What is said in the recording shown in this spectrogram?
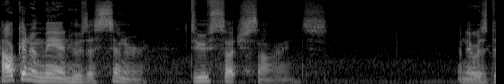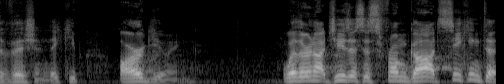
How can a man who's a sinner do such signs? And there was division. They keep arguing whether or not Jesus is from God, seeking to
